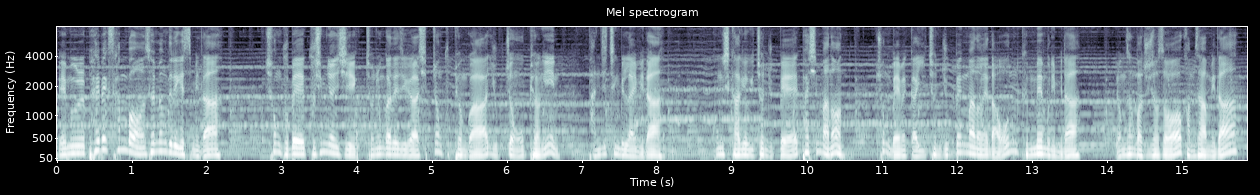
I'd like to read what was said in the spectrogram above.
매물 803번 설명드리겠습니다. 총 990년식 전용가 대지가 10.9평과 6.5평인 반지층 빌라입니다. 공시 가격 2,680만 원, 총 매매가 2,600만 원에 나온 금매물입니다. 영상 봐주셔서 감사합니다.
